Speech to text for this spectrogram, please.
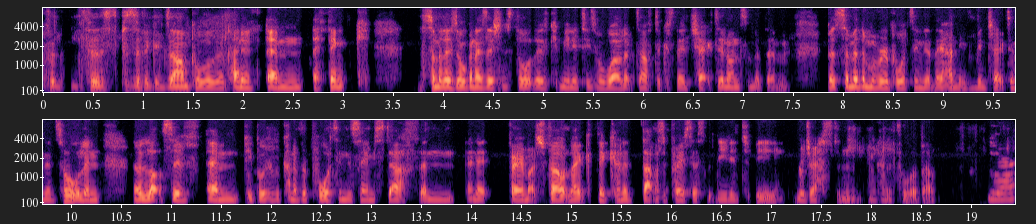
for, for the specific example kind of um, i think some of those organizations thought those communities were well looked after because they'd checked in on some of them but some of them were reporting that they hadn't even been checked in at all. And there were lots of um, people who were kind of reporting the same stuff and and it very much felt like they kind of that was a process that needed to be redressed and, and kind of thought about. Yeah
